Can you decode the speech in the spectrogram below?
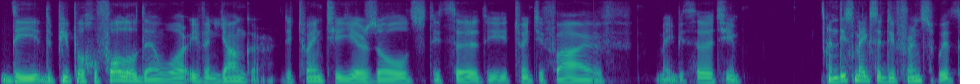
the the people who followed them were even younger the 20 years olds the 30 25 maybe 30 and this makes a difference with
